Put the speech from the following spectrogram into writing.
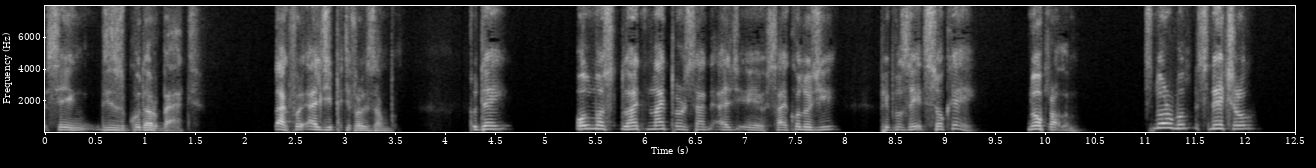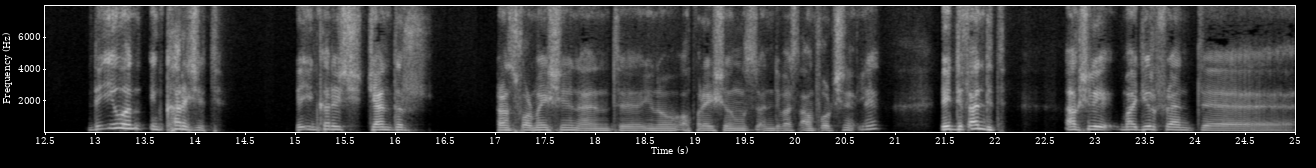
saying this is good or bad. Like for LGBT, for example. Today, almost 99% psychology, people say it's okay. No problem. It's normal. It's natural. They even encourage it. They encourage gender transformation and, you know, operations and device. Unfortunately, they defend it. Actually, my dear friend uh,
